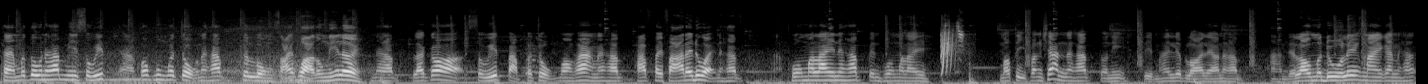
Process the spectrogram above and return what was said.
แผงประตูนะครับมีสวิตช์อ่าควบคุมกระจกนะครับขึ้นลงซ้ายขวาตรงนี้เลยนะครับ แล้วก็สวิตช์ปรับกระจกมองข้างนะครับพับไฟฟ้าได้ด้วยนะครับ พวงมาลัยนะครับเป็นพวงมาลัยมัลติฟัง c t ชันนะครับ ตัวนี้ติดมาให้เรียบร้อยแล้วนะครับเดี๋ยวเรามาดูเลขไมล์กันครับ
